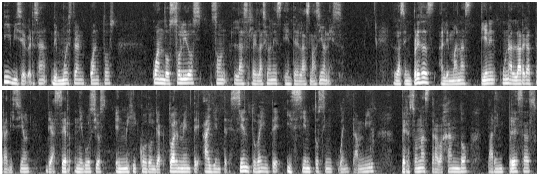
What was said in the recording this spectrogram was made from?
y viceversa demuestran cuántos cuando sólidos son las relaciones entre las naciones. Las empresas alemanas tienen una larga tradición de hacer negocios en México donde actualmente hay entre 120 y 150 mil personas trabajando para empresas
